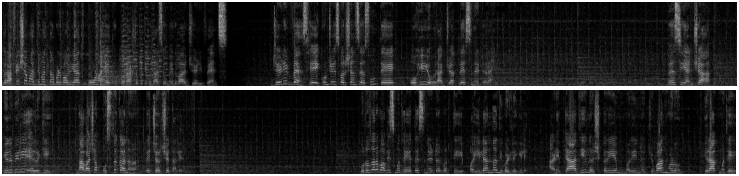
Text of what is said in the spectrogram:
तर ग्राफिक्सच्या माध्यमातून आपण पाहूयात कोण आहेत उपराष्ट्रपती पदाचे उमेदवार जेडी वेन्स जेडी वेन्स हे एकोणचाळीस वर्षांचे असून ते ओहियो राज्यातले सिनेटर आहेत. वेन्स यांच्या हिलबिली एलगी नावाच्या पुस्तकानं ते चर्चेत आलेत. दोन हजार बावीसमध्ये ते सिनेटरवरती पहिल्यांदा निवडले गेले आणि त्याआधी लष्करी मरीन जवान म्हणून इराकमध्ये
